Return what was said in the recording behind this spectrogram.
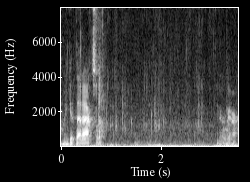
Let me get that axle. There we are.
